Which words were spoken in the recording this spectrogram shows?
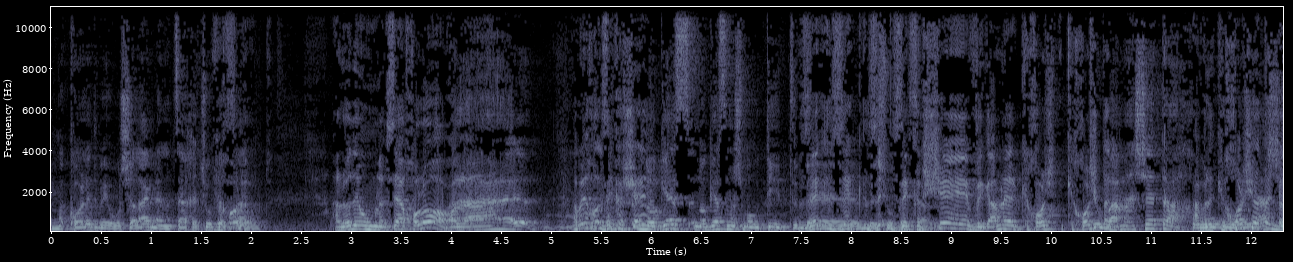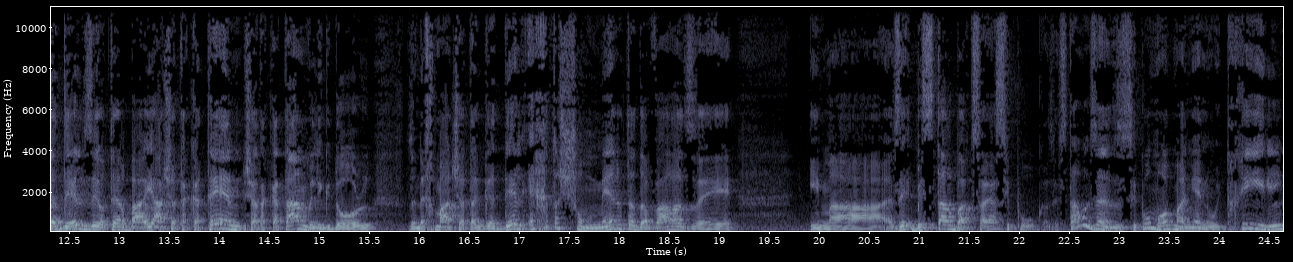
ממכולת בירושלים לנצח את יכול שופרסל. להיות. אני לא יודע אם הוא מנצח או לא, אבל... זה קשה. נוגס, משמעותית זה. קשה, וגם ככל, ש- ככל כי הוא שאתה... בא מהשטח, אבל ככל שאתה. גדל זה יותר בעיה. שאתה קטן, שאתה קטן ולגדול, זה נחמד. שאתה גדל, איך אתה שומר את הדבר הזה עם ה... זה, בסטארבקס היה סיפור כזה. סטארבקס זה, זה סיפור מאוד מעניין. הוא התחיל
